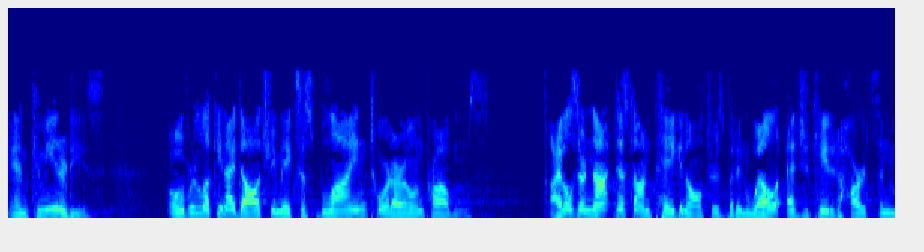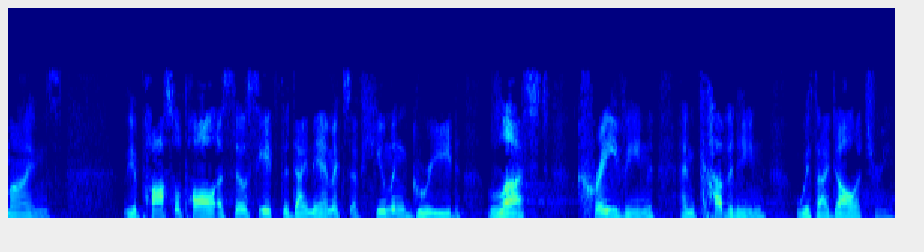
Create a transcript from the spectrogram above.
and communities. Overlooking idolatry makes us blind toward our own problems. Idols are not just on pagan altars, but in well educated hearts and minds. The Apostle Paul associates the dynamics of human greed, lust, craving, and coveting with idolatry.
